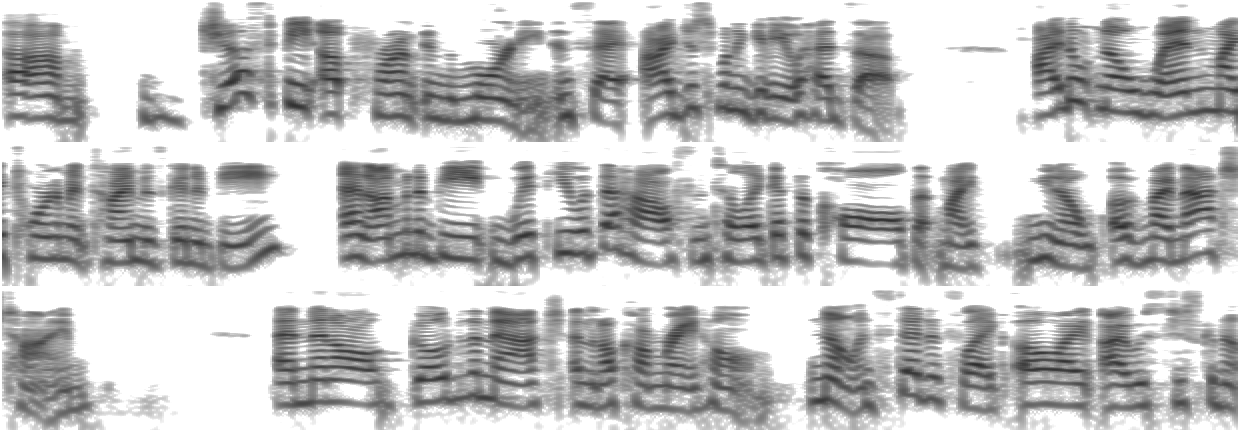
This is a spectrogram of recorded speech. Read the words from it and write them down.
um, just be upfront in the morning and say, I just want to give you a heads up. I don't know when my tournament time is going to be. And I'm going to be with you at the house until I get the call that my, you know, of my match time. And then I'll go to the match and then I'll come right home. No, instead it's like, oh, I, I was just going to,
